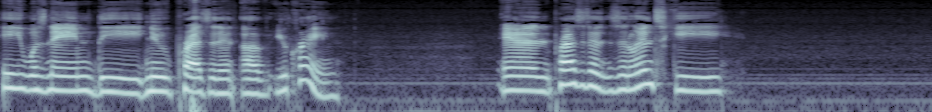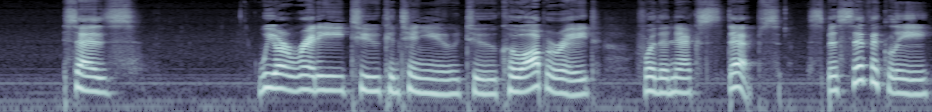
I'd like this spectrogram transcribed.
He was named the new president of Ukraine. And President Zelensky says, We are ready to continue to cooperate for the next steps. Specifically,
